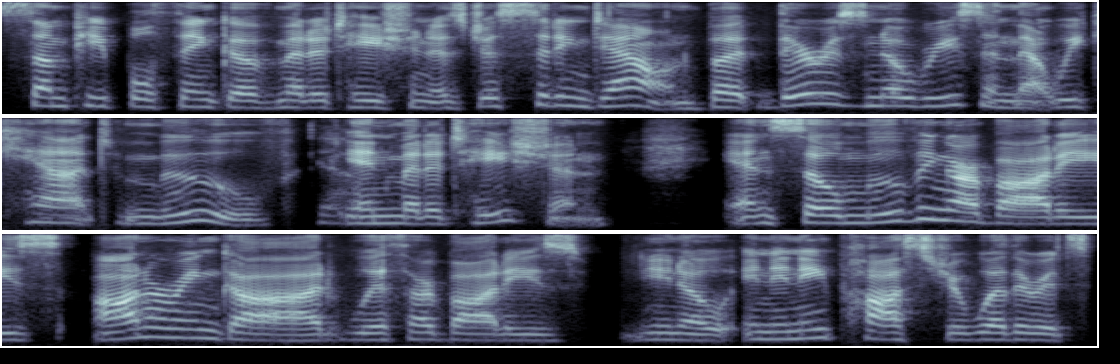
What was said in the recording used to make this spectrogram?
some people think of meditation as just sitting down but there is no reason that we can't move Yeah. in meditation and so moving our bodies honoring god with our bodies you know in any posture whether it's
